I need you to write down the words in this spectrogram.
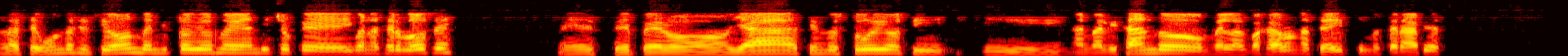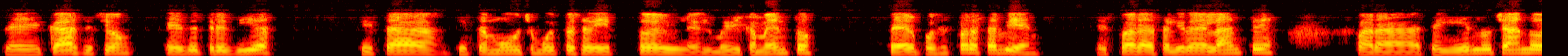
la segunda sesión. Bendito Dios, me habían dicho que iban a ser 12, este, pero ya haciendo estudios y, y analizando, me las bajaron a seis quimioterapias de cada sesión es de tres días. Sí está, sí está mucho, muy pesadito el, el medicamento, pero pues es para estar bien, es para salir adelante, para seguir luchando,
